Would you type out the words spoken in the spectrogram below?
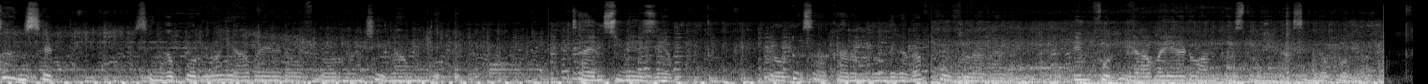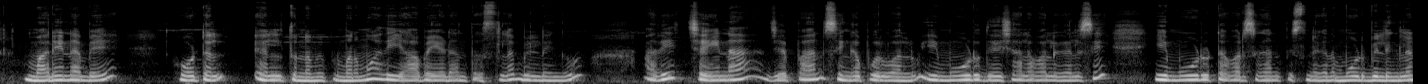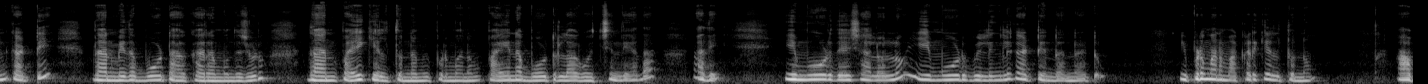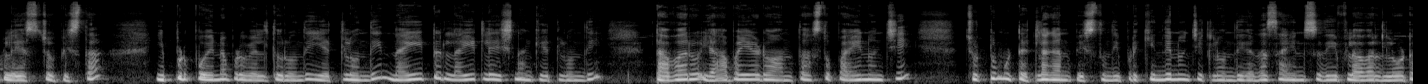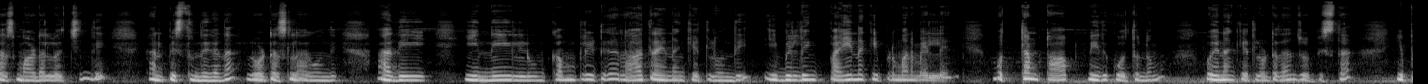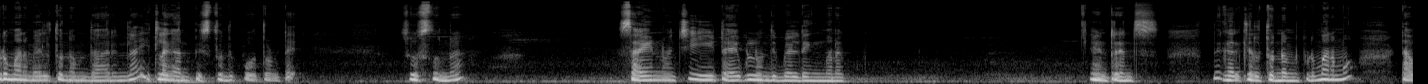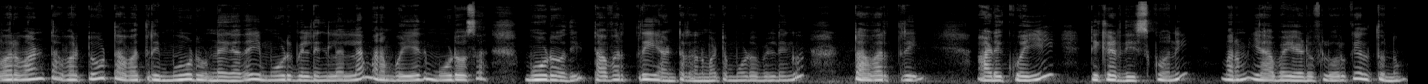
Sunset. సింగపూర్లో యాభై ఏడవ ఫ్లోర్ నుంచి ఇలా ఉంది. Science museum. లోటస్ ఆకారంలో ఉంది కదా పువ్వులాగా ఫుడ్ యాభై ఏడు అంతస్తు మీద సింగపూర్లో. మరీనా బే హోటల్ వెళ్తున్నాం ఇప్పుడు మనము. అది యాభై ఏడు అంతస్తుల బిల్డింగు. అది చైనా జపాన్ సింగపూర్ వాళ్ళు. ఈ మూడు దేశాల వాళ్ళు కలిసి ఈ మూడు టవర్స్ కనిపిస్తున్నాయి కదా మూడు బిల్డింగ్లను కట్టి దాని మీద బోట్ ఆకారం ఉంది చూడు. దానిపైకి వెళ్తున్నాం ఇప్పుడు మనం. పైన బోటు లాగా వచ్చింది కదా అది. ఈ మూడు దేశాలలో ఈ మూడు బిల్డింగ్లు కట్టిండ్రు అన్నట్టు. ఇప్పుడు మనం అక్కడికి వెళ్తున్నాం. ఆ ప్లేస్ చూపిస్తా. ఇప్పుడు పోయినప్పుడు వెళ్తురు ఉంది ఎట్లుంది? నైట్ లైట్లు వేసినాక ఎట్లుంది? టవర్ యాభై ఏడో అంతస్తు పైనుంచి చుట్టుముట్ట ఎట్లా కనిపిస్తుంది? ఇప్పుడు కింది నుంచి ఇట్లా ఉంది కదా సైన్స్ది ఫ్లవర్ లోటస్ మోడల్ వచ్చింది కనిపిస్తుంది కదా లోటస్ లాగా ఉంది. అది ఈ నీళ్ళు కంప్లీట్గా రాత్రి అయినాక ఎట్లుంది ఈ బిల్డింగ్ పైనకి ఇప్పుడు మనం వెళ్ళేది మొత్తం టాప్ మీద పోతున్నాము పోయినాక ఎట్లా అని చూపిస్తా. ఇప్పుడు మనం వెళ్తున్నాం దారిలో ఇట్లా కనిపిస్తుంది పోతుంటే. చూస్తుండ్రా సైడ్ నుంచి ఈ టైపులో ఉంది బిల్డింగ్ మనకు. ఎంట్రన్స్ దగ్గరికి వెళ్తున్నాం ఇప్పుడు మనము. Tower one tower two tower three మూడు ఉన్నాయి కదా. ఈ మూడు బిల్డింగ్లల్లో మనం పోయేది మూడోసారి మూడోది. టవర్ త్రీ అంటారు అనమాట మూడో బిల్డింగు. టవర్ త్రీ ఆడికి పోయి టికెట్ తీసుకొని మనం యాభై ఏడో ఫ్లోర్కి వెళ్తున్నాం.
